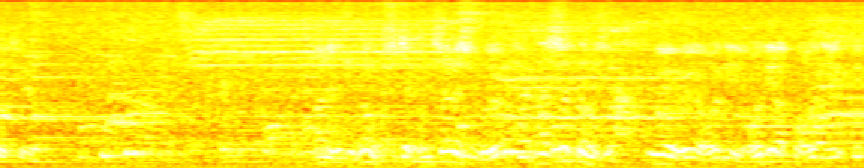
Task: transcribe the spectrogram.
저도요. 아니, 형 진짜 괜찮으시고요? 형 다치셨다면서요? 왜, 왜, 어디, 어디 아파, 어디, 이렇게?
